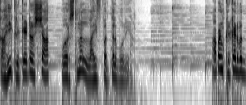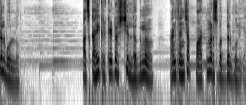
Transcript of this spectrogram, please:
काही क्रिकेटर्सच्या पर्सनल लाईफबद्दल बोलूया. आपण क्रिकेटबद्दल बोललो. आज काही क्रिकेटर्सची लग्न आणि त्यांच्या पार्टनर्सबद्दल बोलूया.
